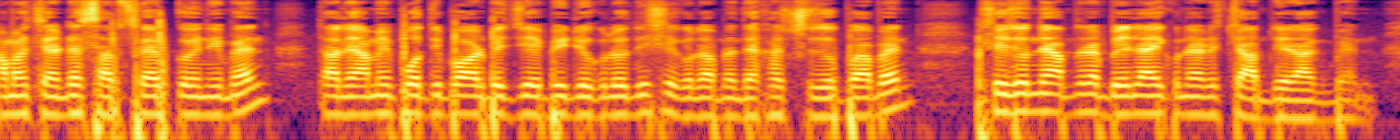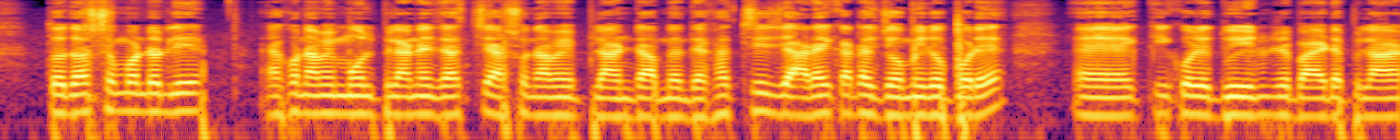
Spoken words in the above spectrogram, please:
আমার চ্যানেলটা সাবস্ক্রাইব করে নেবেন। তাহলে আমি প্রতি পর্বে যে ভিডিওগুলো দিই, সেগুলো আপনারা দেখার সুযোগ পাবেন। সেই জন্য আপনারা বেল আইকনে একটা চাপ দিয়ে রাখবেন। তো দর্শক মণ্ডলী, এখন আমি মূল প্ল্যানে যাচ্ছি। আসুন আমি প্ল্যানটা আপনার দেখাচ্ছি যে আড়াই কাঠা জমির উপরে কী করে দুই ইউনিটের বাড়িটা প্ল্যান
